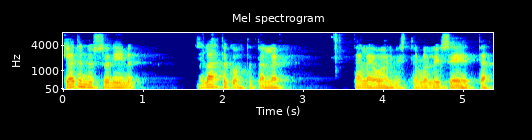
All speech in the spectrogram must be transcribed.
Käytännössä niin se lähtökohta tälle, tälle ohjelmistolle oli se, että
